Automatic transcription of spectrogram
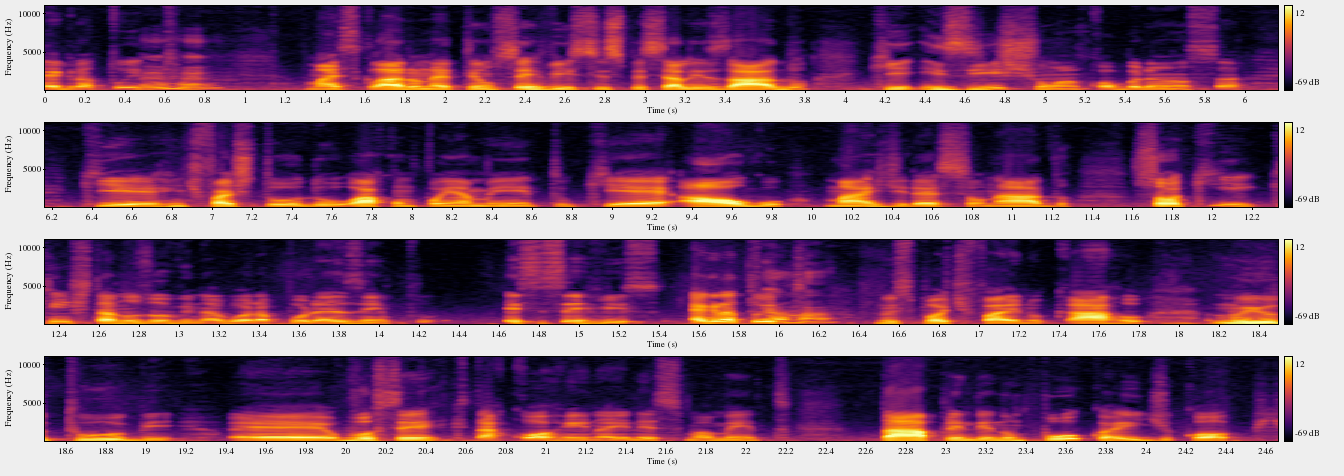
é gratuito. Uhum. Mas, claro, né, tem um serviço especializado que existe uma cobrança, que a gente faz todo o acompanhamento, que é algo mais direcionado. Só que quem está nos ouvindo agora, por exemplo, esse serviço é gratuito. Uhum. No Spotify, no carro, no YouTube. É, você que está correndo aí nesse momento, está aprendendo um pouco aí de copy,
